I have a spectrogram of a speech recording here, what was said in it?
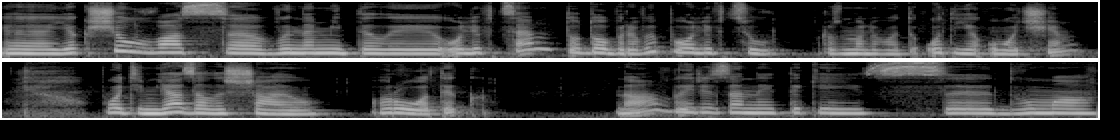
Е, якщо у вас е, ви намітили олівцем, то добре, ви по олівцю розмалюєте. От є очі. Потім я залишаю ротик да, вирізаний такий з двома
